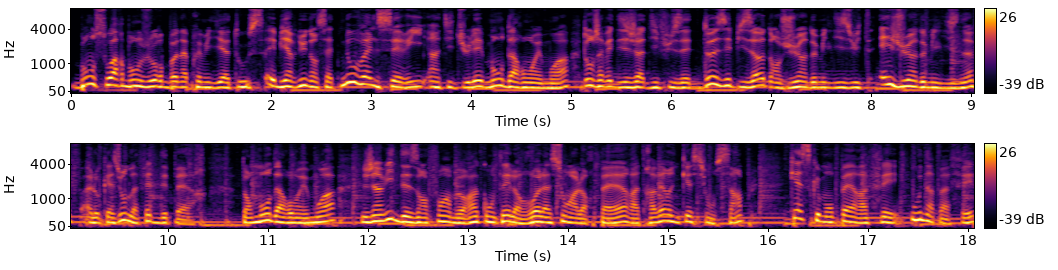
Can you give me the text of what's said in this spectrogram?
Bonsoir, bonjour, bon après-midi à tous et bienvenue dans cette nouvelle série intitulée Mon Daron et moi, dont j'avais déjà diffusé deux épisodes en juin 2018 et juin 2019 à l'occasion de la fête des pères. Dans Mon Daron et moi, j'invite des enfants à me raconter leur relation à leur père à travers une question simple qu'est-ce que mon père a fait ou n'a pas fait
